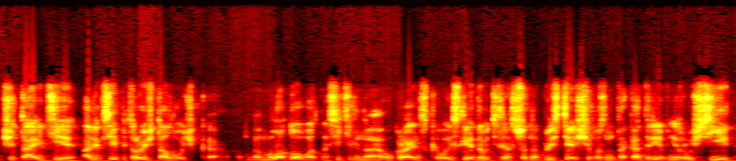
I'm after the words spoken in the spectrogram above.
читайте Алексей Петрович Толочка, молодого относительно украинского исследователя, совершенно блестящего знатока Древней Руси,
